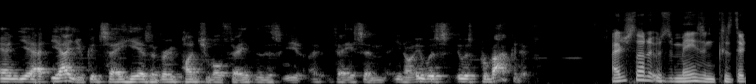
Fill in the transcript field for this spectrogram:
and yet yeah you could say he has a very punchable face this you know, face and you know it was it was provocative I just thought it was amazing because they're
